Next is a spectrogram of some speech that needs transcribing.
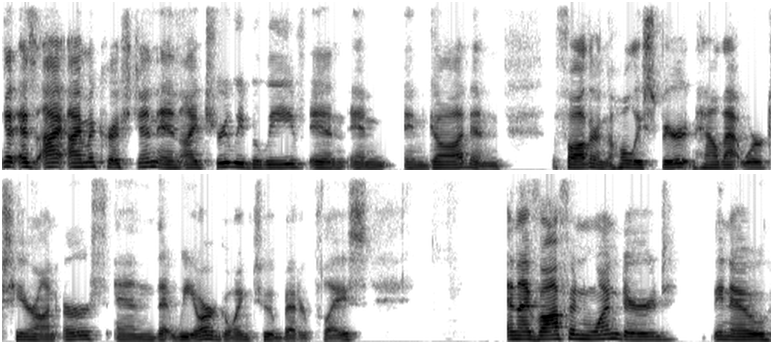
as I I'm a Christian and I truly believe in in in God and the Father and the Holy Spirit and how that works here on earth and that we are going to a better place. And I've often wondered, you know,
